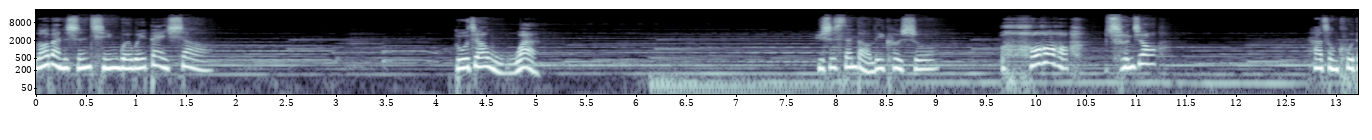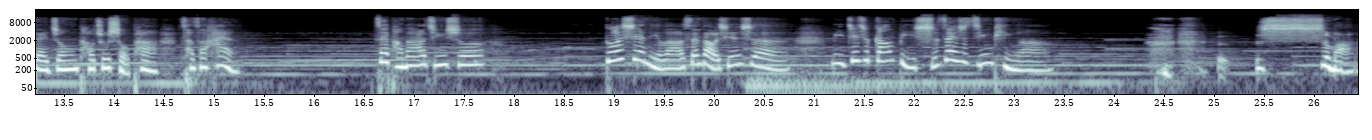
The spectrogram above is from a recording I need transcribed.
老板的神情微微带笑，多加五万。于是三岛立刻说：“好好好，成交。”他从裤袋中掏出手帕擦擦汗，在旁的阿金说：“多谢你了，三岛先生，你这支钢笔实在是精品啊。”“是吗？”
